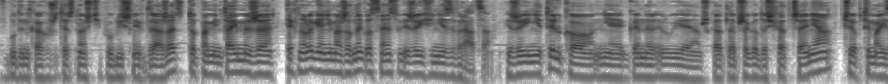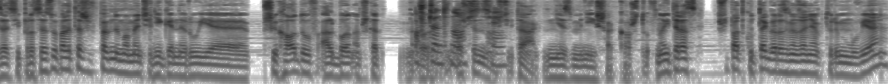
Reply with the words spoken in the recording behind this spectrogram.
w budynkach użyteczności publicznej wdrażać, to pamiętajmy, że technologia nie ma żadnego sensu, jeżeli się nie zwraca. Jeżeli nie tylko nie generuje na przykład lepszego doświadczenia, czy optymalizacji procesów, ale też w pewnym momencie nie generuje przychodów albo na przykład oszczędności. oszczędności. Tak, nie zmniejsza kosztów. No i teraz w przypadku tego rozwiązania, o którym mówię,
